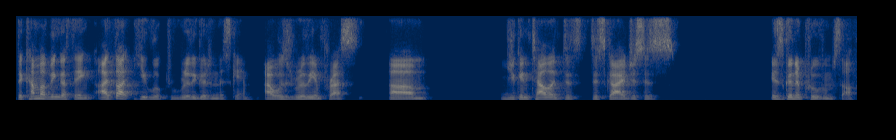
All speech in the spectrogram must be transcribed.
the Camavinga thing, I thought he looked really good in this game. I was really impressed. Um, you can tell that this this guy just is is gonna prove himself.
